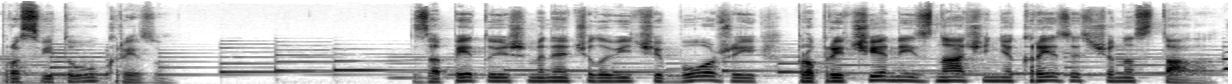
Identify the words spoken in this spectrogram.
про світову кризу. Запитуєш мене, чоловіче Божий, про причини і значення кризи, що настала.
